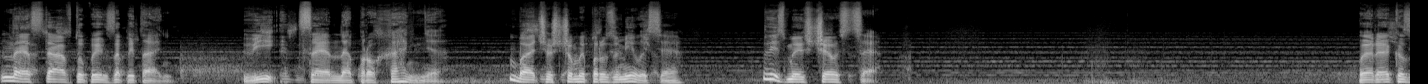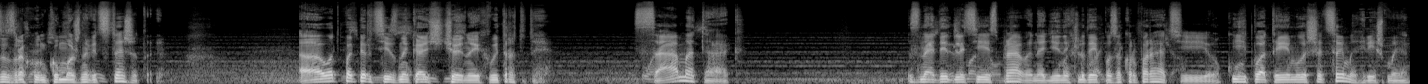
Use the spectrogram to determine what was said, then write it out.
Не став тупих запитань. Ві, це не прохання. Бачу, що ми порозумілися. Візьми ще ось це. Перекази з рахунку можна відстежити. А от папірці зникають щойно їх витратити. Саме так. Знайди для цієї справи надійних людей поза корпорацією і плати їм лише цими грішми.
